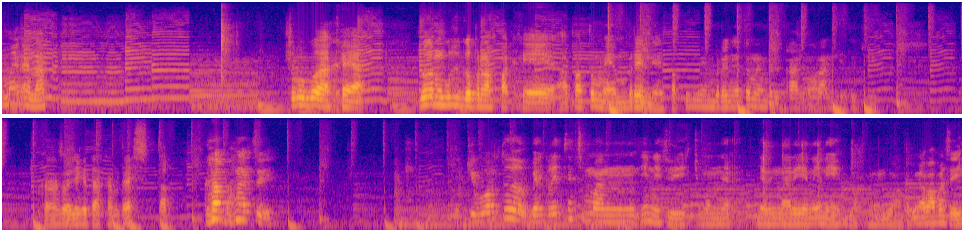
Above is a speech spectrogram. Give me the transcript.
Lumayan enak. Coba gua kayak dulu kan gue juga pernah pakai apa tuh membrane ya. Tapi membranenya tuh membrane kantoran gitu cuy. Sekarang saja kita akan tes. Start gelap banget cuy. Keyboard tuh backlightnya cuman ini cuy. Cuman nyari nyariin ini belakang doang. Tapi nggak apa-apa sih.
